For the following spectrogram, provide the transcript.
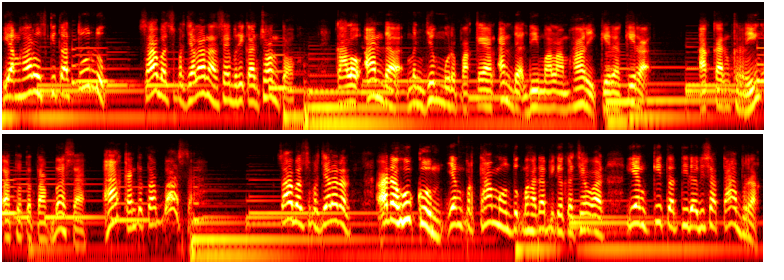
yang harus kita tunduk. Sahabat seperjalanan, saya berikan contoh. Kalau Anda menjemur pakaian Anda di malam hari, kira-kira akan kering atau tetap basah? Akan tetap basah. Sahabat seperjalanan, ada hukum yang pertama untuk menghadapi kekecewaan yang kita tidak bisa tabrak,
